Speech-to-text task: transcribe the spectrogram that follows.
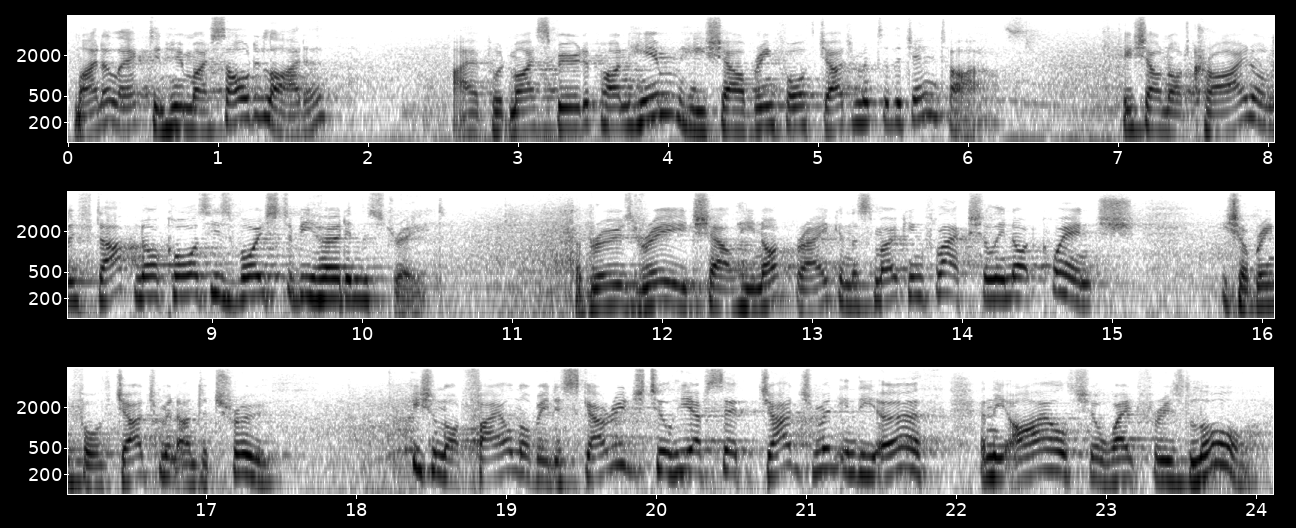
mine elect, in whom my soul delighteth. I have put my spirit upon him, he shall bring forth judgment to the Gentiles. He shall not cry, nor lift up, nor cause his voice to be heard in the street. The bruised reed shall he not break, and the smoking flax shall he not quench. He shall bring forth judgment unto truth. He shall not fail nor be discouraged till he have set judgment in the earth, and the isles shall wait for his law.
